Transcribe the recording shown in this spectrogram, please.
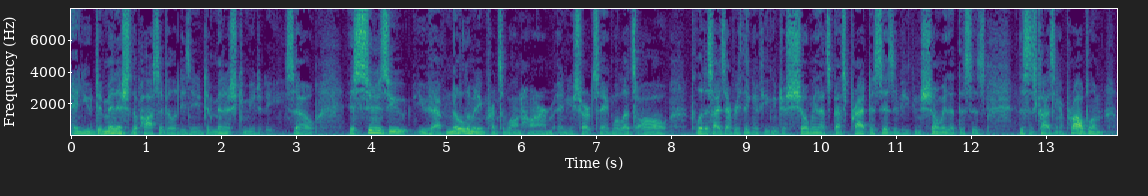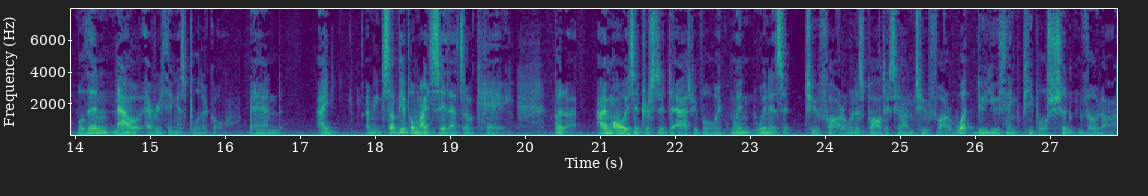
and you diminish the possibilities and you diminish community. So, as soon as you, you have no limiting principle on harm and you start saying, well, let's all politicize everything. If you can just show me that's best practices, if you can show me that this is this is causing a problem, well, then now everything is political. And I, I mean, some people might say that's okay, but I'm always interested to ask people like when when is it too far? When has politics gone too far? What do you think people shouldn't vote on?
